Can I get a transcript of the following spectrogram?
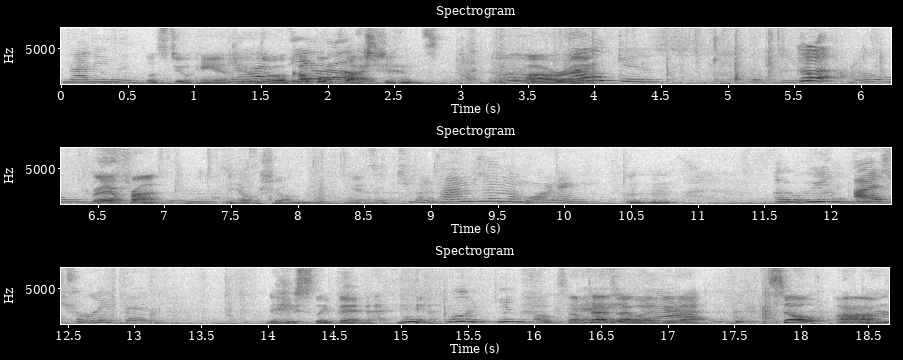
Not even. Let's do hands. We'll do a couple zero. questions. All right, Milk is. no. right up front. Yeah, we'll show them. Yeah. Sometimes in the morning, Mm-hmm. Are we? I sleep in. You sleep in. Okay. Sometimes I want to do that. So, um,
